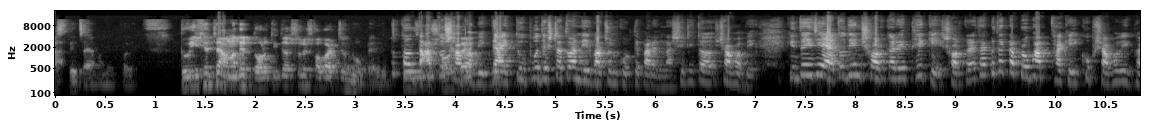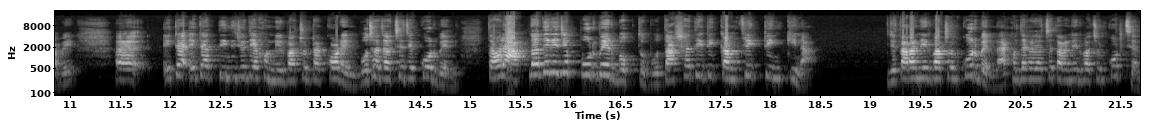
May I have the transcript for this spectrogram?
আসতে চায় আমাদের দলে। তো এই ক্ষেত্রে আমাদের দলটি তো আসলে সবার জন্য ওপেন তা তো স্বাভাবিক দায়িত্ব উপদেষ্টা তো আর নির্বাচন করতে পারেন না সেটি তো স্বাভাবিক। কিন্তু এই যে এতদিন সরকারের থেকে সরকারে থাকলে তো একটা প্রভাব থাকেই খুব স্বাভাবিকভাবে। আহ, এটা এটা তিনি যদি এখন নির্বাচনটা করেন বোঝা যাচ্ছে যে করবেন। তাহলে আপনাদের এই যে পূর্বের বক্তব্য তার সাথে এটি কনফ্লিক্টিং কিনা? যে তারা নির্বাচন করবেন না এখন দেখা যাচ্ছে তারা নির্বাচন করছেন।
